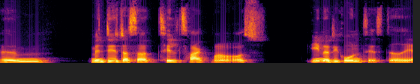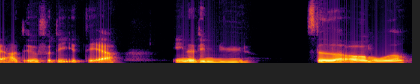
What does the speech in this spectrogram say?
Øhm, men det, der så tiltrækker mig også, en af de grunde til, at jeg stadig er her, det er jo fordi, at det er en af de nye steder og områder,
